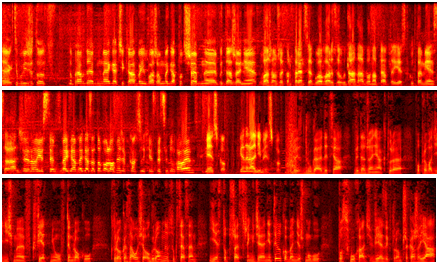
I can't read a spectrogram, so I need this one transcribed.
Chcę powiedzieć, że to naprawdę mega ciekawe i uważam mega potrzebne wydarzenie. Uważam, że konferencja była bardzo udana, bo naprawdę jest kupę mięsa. że no jestem mega, mega zadowolony, że w końcu się zdecydowałem. Mięsko. Generalnie mięsko. To jest druga edycja wydarzenia, które poprowadziliśmy w kwietniu w tym roku, które okazało się ogromnym sukcesem. Jest to przestrzeń, gdzie nie tylko będziesz mógł posłuchać wiedzy, którą przekażę ja,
